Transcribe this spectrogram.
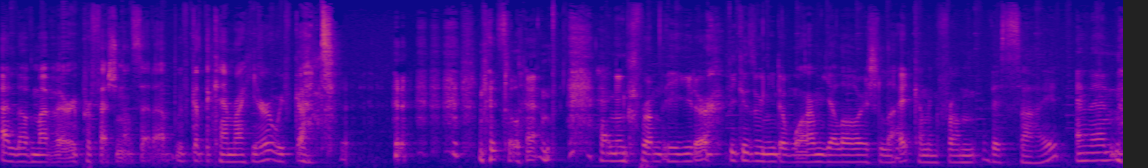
I love my very professional setup. We've got the camera here, we've got this lamp hanging from the heater because we need a warm yellowish light coming from this side. And then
